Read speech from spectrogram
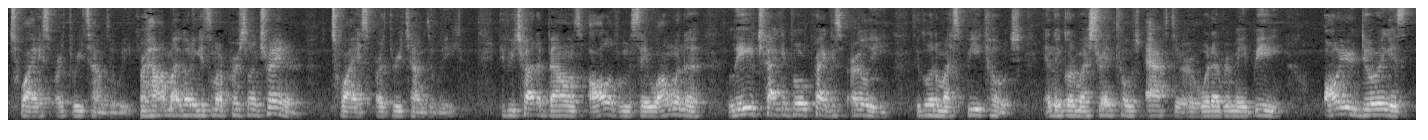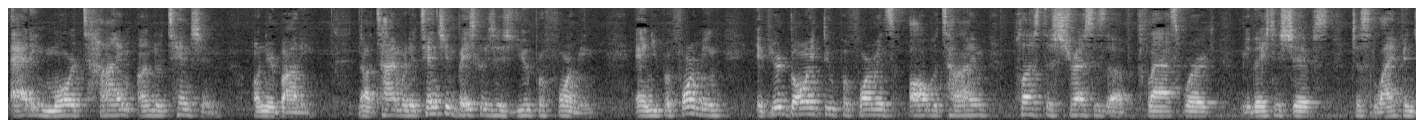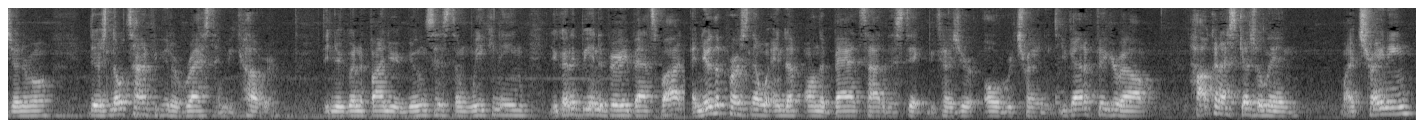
twice or three times a week? Or how am I going to get to my personal trainer twice or three times a week? If you try to balance all of them and say, well, I'm going to leave track and field practice early to go to my speed coach and then go to my strength coach after or whatever it may be, all you're doing is adding more time under tension on your body. Now, time under attention basically is just you performing and you performing, if you're going through performance all the time, plus the stresses of classwork, relationships, just life in general, there's no time for you to rest and recover. then you're going to find your immune system weakening. You're going to be in a very bad spot, and you're the person that will end up on the bad side of the stick because you're overtraining. You got to figure out how can I schedule in my training,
